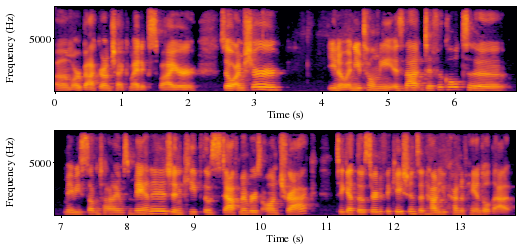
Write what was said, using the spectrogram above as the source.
um, or background check might expire. So I'm sure, you know, and you tell me, is that difficult to maybe sometimes manage and keep those staff members on track to get those certifications? And how do you kind of handle that?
